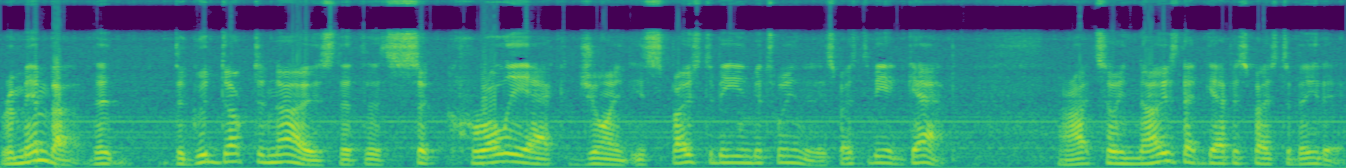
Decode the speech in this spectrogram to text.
Remember that the good doctor knows that the sacroiliac joint is supposed to be in between there. There's supposed to be a gap. Alright, so he knows that gap is supposed to be there.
